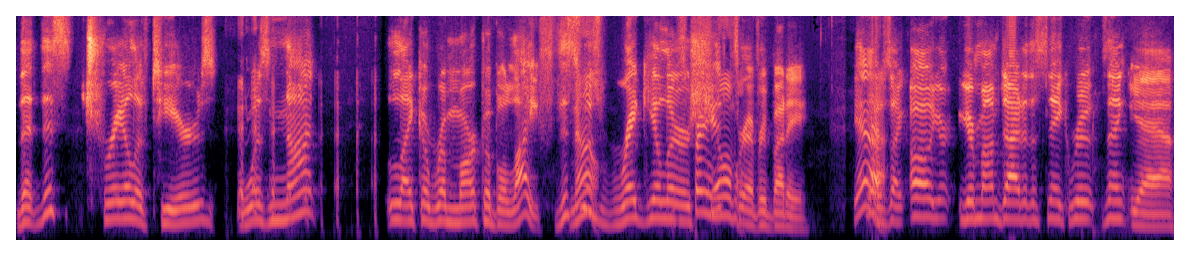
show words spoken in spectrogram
That this trail of tears was not like a remarkable life. This No. was regular shit normal. for everybody. Yeah, Yeah. it was like, oh, your your mom died of the snake root thing. Yeah,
